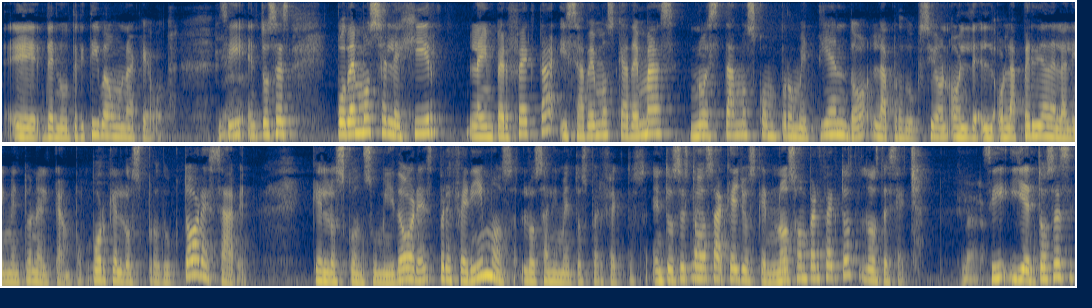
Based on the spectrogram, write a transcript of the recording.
eh, de nutritiva una que otra. ¿sí? Entonces, podemos elegir la imperfecta y sabemos que además no estamos comprometiendo la producción o, la pérdida del alimento en el campo, porque los productores saben que los consumidores preferimos los alimentos perfectos. Entonces todos aquellos que no son perfectos los desechan. ¿sí? Y entonces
